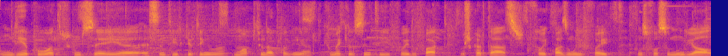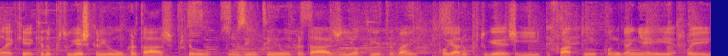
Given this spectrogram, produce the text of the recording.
Um dia para o outro comecei a, a sentir que eu tinha uma, uma oportunidade para ganhar. Como é que eu senti? Foi do facto, os cartazes, foi quase um efeito, como se fosse um mundial, é que é, cada português queria um cartaz, porque o, o vizinho tinha um cartaz e ele queria também apoiar o português. E de facto, quando ganhei, foi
